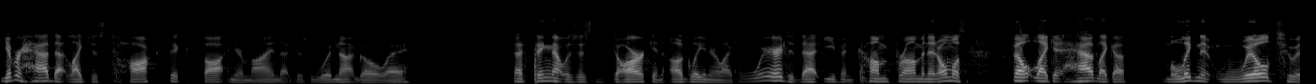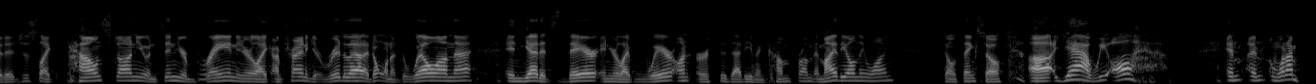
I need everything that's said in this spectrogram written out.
You ever had that like just toxic thought in your mind that just would not go away? That thing that was just dark and ugly, and you're like, where did that even come from? And it almost felt like it had like a malignant will to it. It just like pounced on you and it's in your brain, and you're like, I'm trying to get rid of that. I don't want to dwell on that. And yet it's there, and you're like, where on earth did that even come from? Am I the only one? Don't think so. Uh, yeah, we all have. And, and what, I'm,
